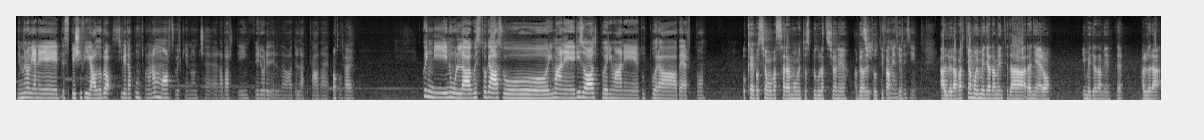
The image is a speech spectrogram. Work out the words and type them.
nemmeno viene specificato, però si vede appunto non è un morso perché non c'è la parte inferiore del, dell'arcata. Ecco. Ok. Quindi nulla, questo caso rimane risolto e rimane tuttora aperto. Ok, possiamo passare al momento speculazione? Abbiamo sì, detto tutti i fatti? Sì. Allora, partiamo immediatamente da Raniero. Immediatamente. Allora,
